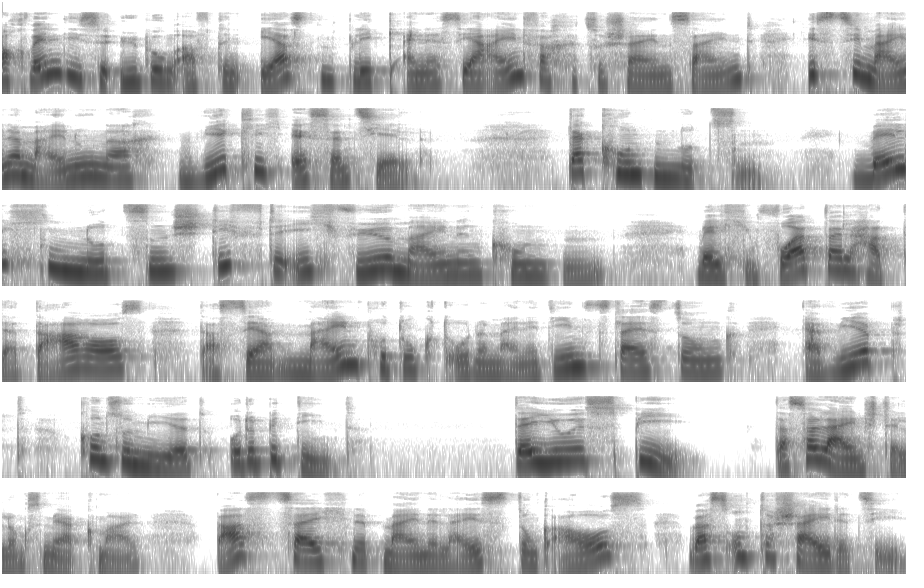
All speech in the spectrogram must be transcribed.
Auch wenn diese Übung auf den ersten Blick eine sehr einfache zu scheinen scheint, ist sie meiner Meinung nach wirklich essentiell. Der Kundennutzen. Welchen Nutzen stifte ich für meinen Kunden? Welchen Vorteil hat er daraus, dass er mein Produkt oder meine Dienstleistung erwirbt, konsumiert oder bedient? Der USP, das Alleinstellungsmerkmal. Was zeichnet meine Leistung aus? Was unterscheidet sie?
